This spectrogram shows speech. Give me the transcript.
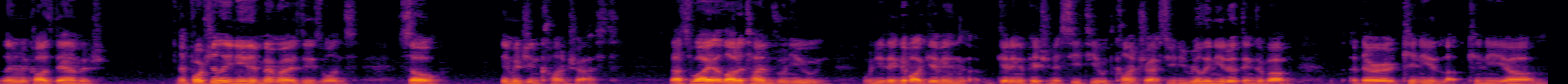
They're going to cause damage. Unfortunately, you need to memorize these ones. So, imaging contrast. That's why a lot of times when you when you think about giving getting a patient a CT with contrast, you really need to think about their kidney kidney um,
